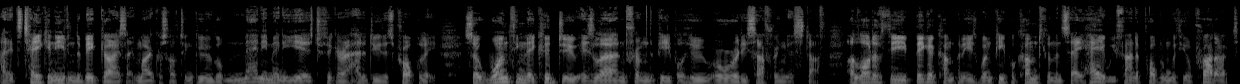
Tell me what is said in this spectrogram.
and it's taken even the big guys like Microsoft and Google many, many years to figure out how to do this properly. So, one thing they could do is learn from the people who are already suffering this stuff. A lot of the bigger companies, when people come to them and say, "Hey, we found a problem with your product,"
